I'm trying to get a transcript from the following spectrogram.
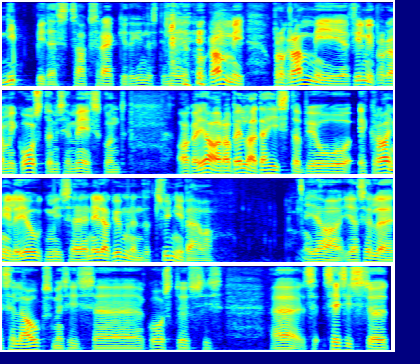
nippidest saaks rääkida kindlasti meie programmi, programmi, filmiprogrammi koostamise meeskond. aga jaa, Arabella tähistab ju ekraanile jõudmise neljakümnendat sünnipäeva. ja, ja selle, selle auks me siis äh, koostöös siis äh, see siis äh,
